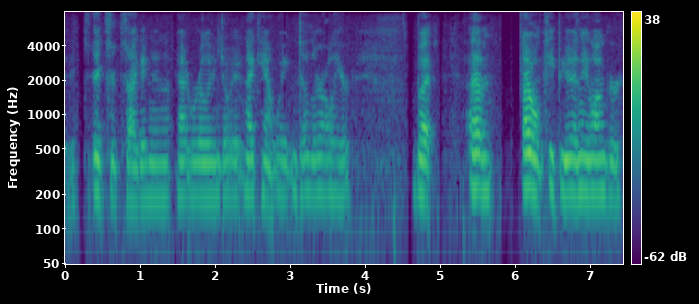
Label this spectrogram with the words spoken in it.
It's, it's exciting and I really enjoy it and I can't wait until they're all here. But um, I won't keep you any longer.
